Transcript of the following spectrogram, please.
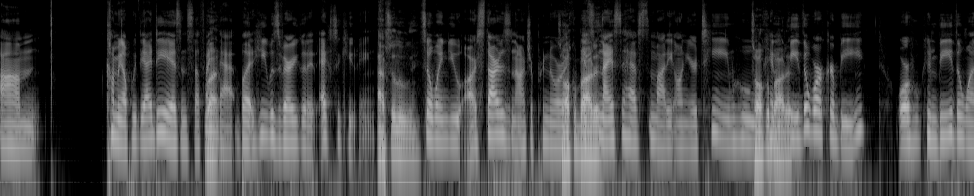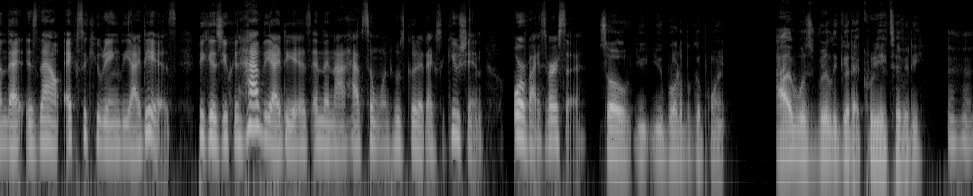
um coming up with the ideas and stuff like Right. that but he was very good at executing Absolutely. so when you are start as an entrepreneur Talk about it's it. nice to have somebody on your team who Talk can about it. be the worker bee or who can be the one that is now executing the ideas because you can have the ideas and then not have someone who's good at execution or vice versa So you, you brought up a good point. I was really good at creativity, mm-hmm.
